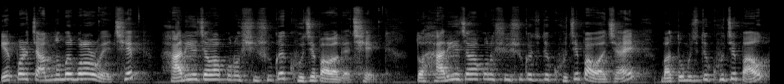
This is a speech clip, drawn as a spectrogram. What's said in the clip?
এরপরে চার নম্বর বলা রয়েছে, হারিয়ে যাওয়া কোনো শিশুকে খুঁজে পাওয়া গেছে। তো হারিয়ে যাওয়া কোনো শিশুকে যদি খুঁজে পাওয়া যায় বা তুমি যদি খুঁজে পাও,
